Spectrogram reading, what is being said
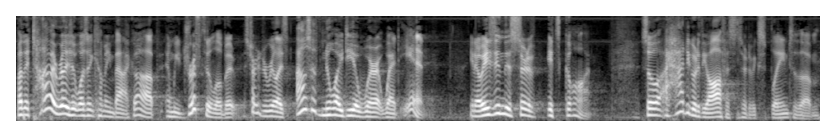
by the time I realized it wasn't coming back up and we drifted a little bit, I started to realize I also have no idea where it went in. You know, it's in this sort of, it's gone. So I had to go to the office and sort of explain to them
